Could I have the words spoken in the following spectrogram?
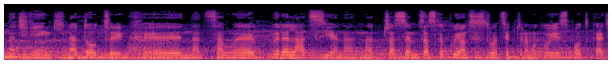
na dźwięki, na dotyk, e, na całe relacje, na, na czasem zaskakujące sytuacje, które mogą je spotkać.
